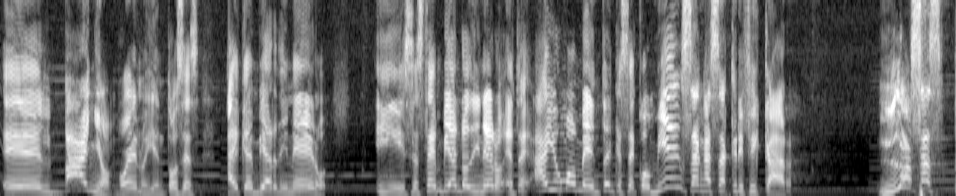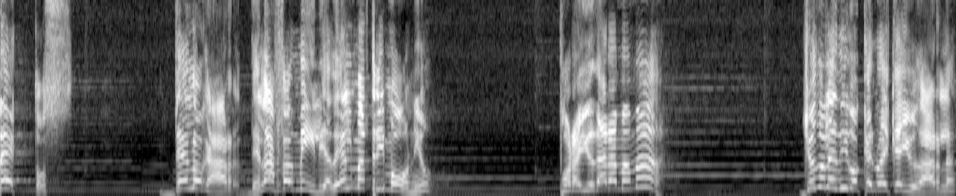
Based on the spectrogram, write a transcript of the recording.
el baño. Bueno, y entonces hay que enviar dinero. Y se está enviando dinero. Entonces, hay un momento en que se comienzan a sacrificar los aspectos del hogar, de la familia, del matrimonio, por ayudar a mamá. Yo no le digo que no hay que ayudarla.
